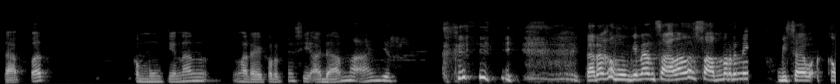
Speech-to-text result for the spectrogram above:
dapet kemungkinan ngerekrutnya si Adama anjir. Karena kemungkinan salah Summer nih bisa ke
